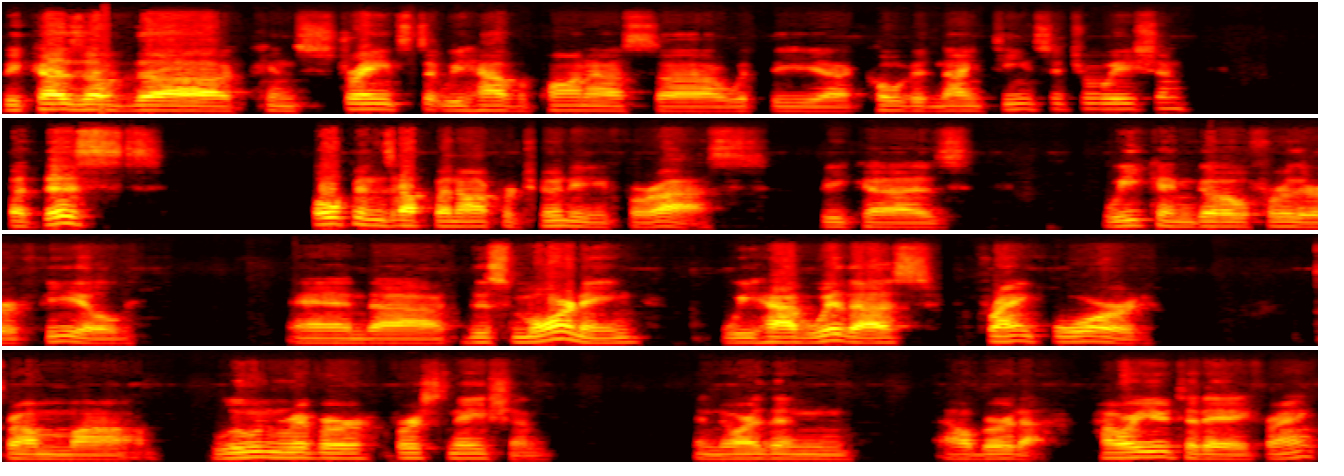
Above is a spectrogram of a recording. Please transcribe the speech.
because of the constraints that we have upon us uh, with the uh, COVID 19 situation. But this opens up an opportunity for us because we can go further afield. And uh, this morning we have with us Frank Ward from uh, Loon River First Nation in northern Alberta. How are you today, Frank?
